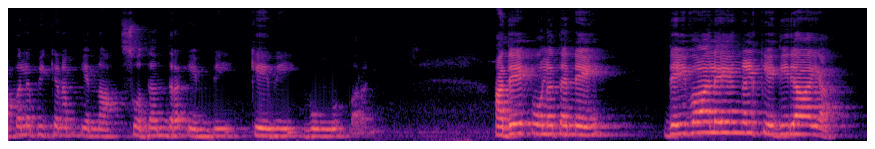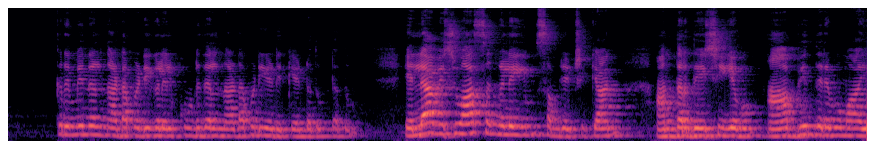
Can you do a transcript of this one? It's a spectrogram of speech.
അപലപിക്കണം എന്ന സ്വതന്ത്ര എം പി കെ വി വുങ്ങും പറഞ്ഞു. അതേപോലെ തന്നെ ദൈവാലയങ്ങൾക്കെതിരായ ക്രിമിനൽ നടപടികളിൽ കൂടുതൽ നടപടിയെടുക്കേണ്ടതുണ്ടെന്നും എല്ലാ വിശ്വാസങ്ങളെയും സംരക്ഷിക്കാൻ അന്തർദേശീയവും ആഭ്യന്തരവുമായ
